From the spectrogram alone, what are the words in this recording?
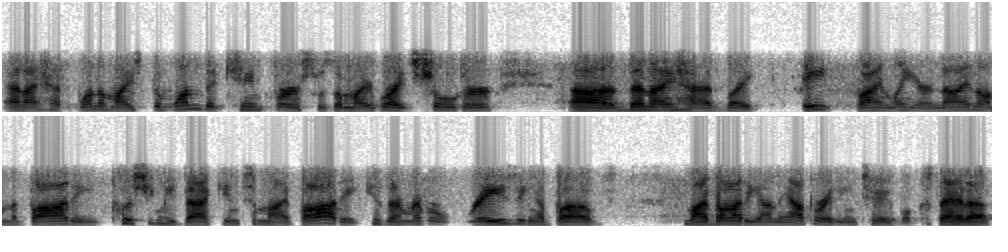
And I had one of my the one that came first was on my right shoulder. Uh, then I had like eight finally or nine on the body, pushing me back into my body because I remember raising above my body on the operating table because I had a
